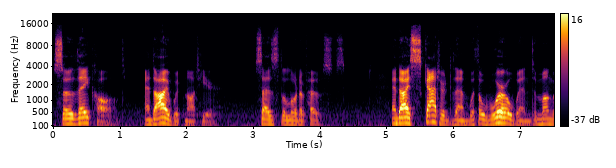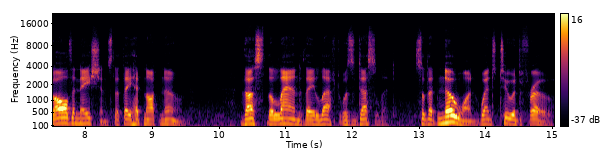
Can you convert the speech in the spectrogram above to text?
so they called, and I would not hear, says the Lord of hosts. And I scattered them with a whirlwind among all the nations that they had not known. Thus the land they left was desolate, so that no one went to and fro,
